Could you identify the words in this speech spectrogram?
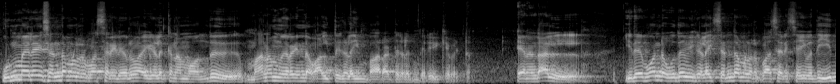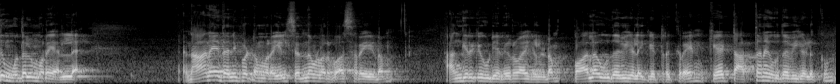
உண்மையிலே செந்தமலர் பாசறை நிர்வாகிகளுக்கு நம்ம வந்து மனம் நிறைந்த வாழ்த்துகளையும் பாராட்டுகளையும் தெரிவிக்க வேண்டும். ஏனென்றால் இதே போன்ற உதவிகளை செந்தமலர் பாசறை செய்வது இது முதல் முறை அல்ல. நானே தனிப்பட்ட முறையில் செந்தமலர் பாசறையிடம் அங்கே இருக்கக்கூடிய நிர்வாகிகளிடம் பல உதவிகளை கேட்டிருக்கிறேன். கேட்ட அத்தனை உதவிகளுக்கும்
